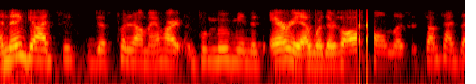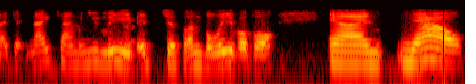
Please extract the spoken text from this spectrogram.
And then God just put it on my heart, moved me in this area where there's all homeless. Sometimes like at nighttime when you leave, it's just unbelievable. And now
